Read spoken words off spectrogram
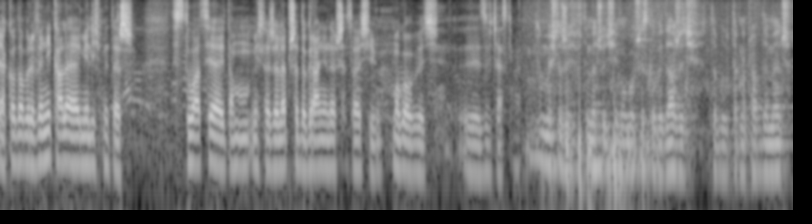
jako dobry wynik, ale mieliśmy też sytuację i tam myślę, że lepsze dogranie, lepsze coś i mogłoby być y, zwycięskim. No, Myślę, że się w tym meczu dzisiaj mogło wszystko wydarzyć. To był tak naprawdę mecz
